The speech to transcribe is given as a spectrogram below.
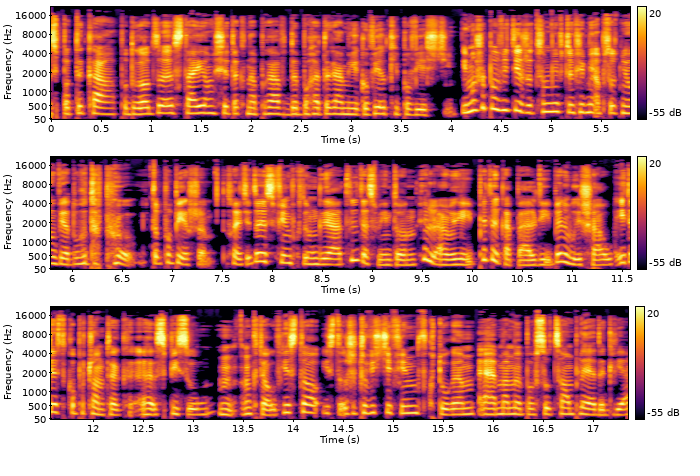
spotyka po drodze, stają się tak naprawdę bohaterami jego wielkiej powieści. I muszę powiedzieć, że co mnie w tym filmie absolutnie uwiodło, to po, to po pierwsze, słuchajcie, to jest film, w którym gra Tilda Swinton, Hugh Laurie, Peter Capaldi, Ben Whishaw i to jest tylko początek e, spisu mm, aktorów. Jest to, jest to rzeczywiście film, w którym e, mamy po prostu całą plejadę gwiazd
